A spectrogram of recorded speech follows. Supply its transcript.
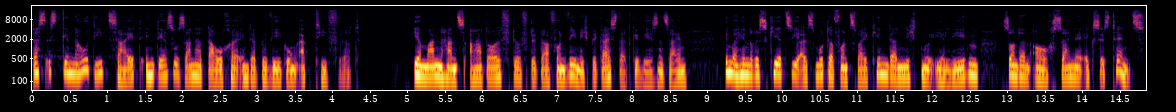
Das ist genau die Zeit, in der Susanna Daucher in der Bewegung aktiv wird. Ihr Mann Hans Adolf dürfte davon wenig begeistert gewesen sein. Immerhin riskiert sie als Mutter von zwei Kindern nicht nur ihr Leben, sondern auch seine Existenz.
